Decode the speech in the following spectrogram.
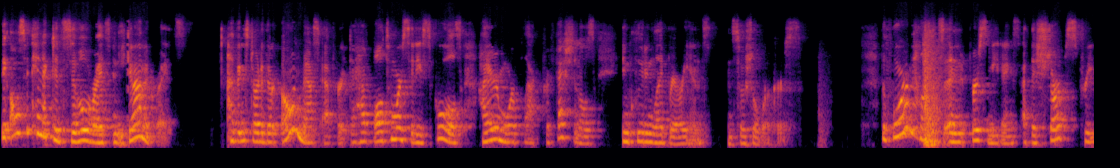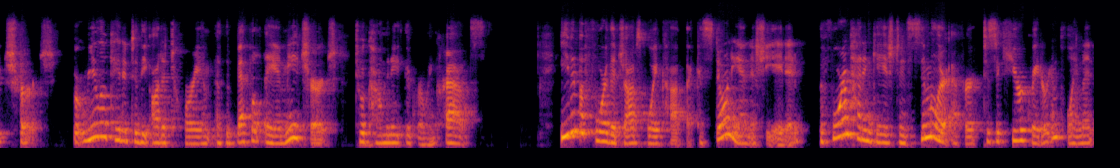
They also connected civil rights and economic rights, having started their own mass effort to have Baltimore City schools hire more Black professionals, including librarians and social workers. The forum held its first meetings at the Sharp Street Church, but relocated to the auditorium of the Bethel AME Church to accommodate the growing crowds. Even before the jobs boycott that Costonie initiated, the forum had engaged in similar effort to secure greater employment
